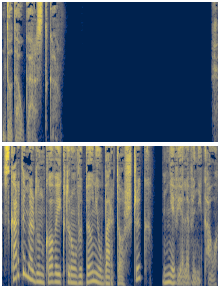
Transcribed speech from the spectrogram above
Dodał garstka. Z karty meldunkowej, którą wypełnił Bartoszczyk, niewiele wynikało.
